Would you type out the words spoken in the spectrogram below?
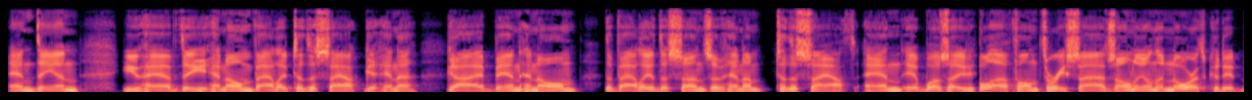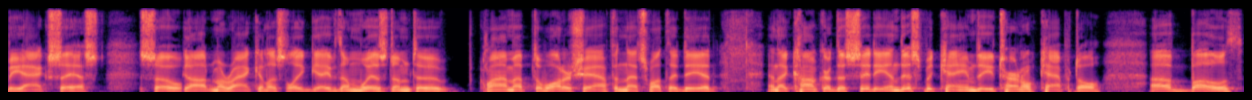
And then you have the Hinnom Valley to the south, Gehenna, Guy Ben Hinnom, the Valley of the Sons of Hinnom to the south. And it was a bluff on three sides. Only on the north could it be accessed. So God miraculously gave them wisdom to climb up the water shaft, and that's what they did. And they conquered the city, and this became the eternal capital of both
